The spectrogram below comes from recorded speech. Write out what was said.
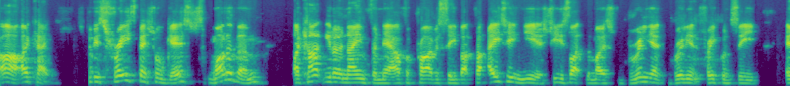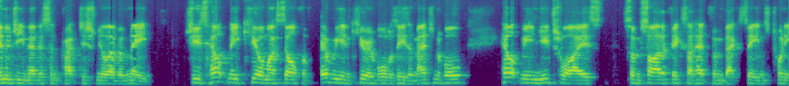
are okay. So there's three special guests. One of them, I can't give her name for now for privacy, but for 18 years, she's like the most brilliant, brilliant frequency energy medicine practitioner you'll ever meet. She's helped me cure myself of every incurable disease imaginable, helped me neutralize some side effects I'd had from vaccines 20,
